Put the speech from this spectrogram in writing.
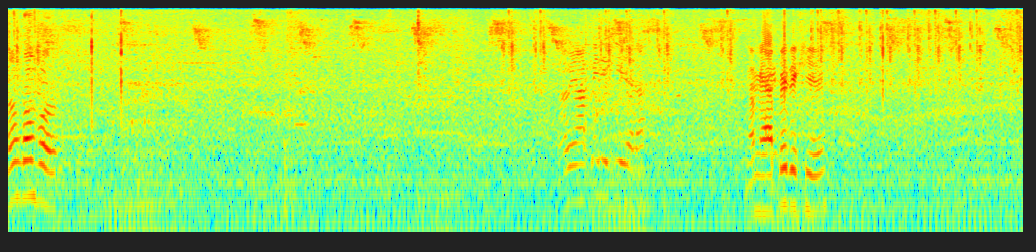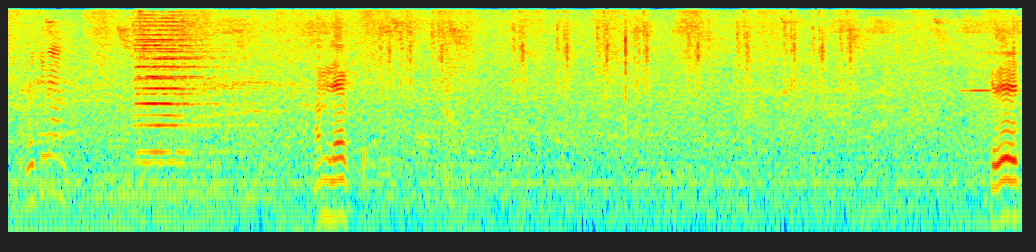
कम कम फॉर हम यहाँ पे देखिए जरा। मैम यहाँ पे देखिए। देखिए मैम हम लेफ्ट ग्रेट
